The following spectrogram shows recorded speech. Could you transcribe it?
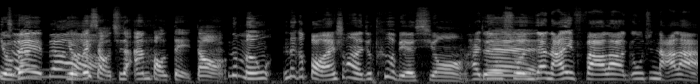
有被有被小区的安保逮到。那门那个保安上来就特别凶，他就说你在哪里发了，给我去拿来。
